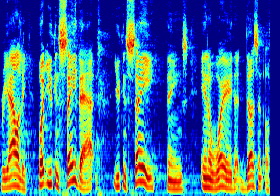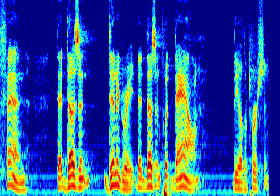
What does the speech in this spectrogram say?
Reality. But you can say that, you can say things in a way that doesn't offend, that doesn't denigrate, that doesn't put down the other person.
